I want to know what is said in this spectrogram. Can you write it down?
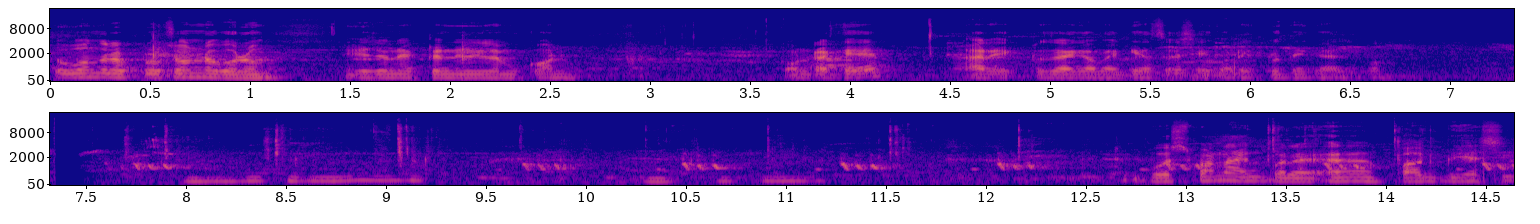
তো বন্ধুরা প্রচণ্ড গরম। এই জন্য একটা নিয়ে নিলাম কন। কোনটা খেয়ে আর একটু জায়গা বাকি আছে সেটা একটু দেখে আসব। বসবা না একবারে পাক দিয়ে আসি।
